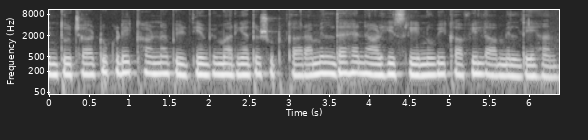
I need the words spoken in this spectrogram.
3 ਤੋਂ 4 ਟੁਕੜੇ ਖਾਣ ਨਾਲ ਪੇਟ ਦੀਆਂ ਬਿਮਾਰੀਆਂ ਤੋਂ ਛੁਟਕਾਰਾ ਮਿਲਦਾ ਹੈ, ਨਾਲ ਹੀ ਸਰੀਰ ਨੂੰ ਵੀ ਕਾਫੀ ਲਾਭ ਮਿਲਦੇ ਹਨ।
